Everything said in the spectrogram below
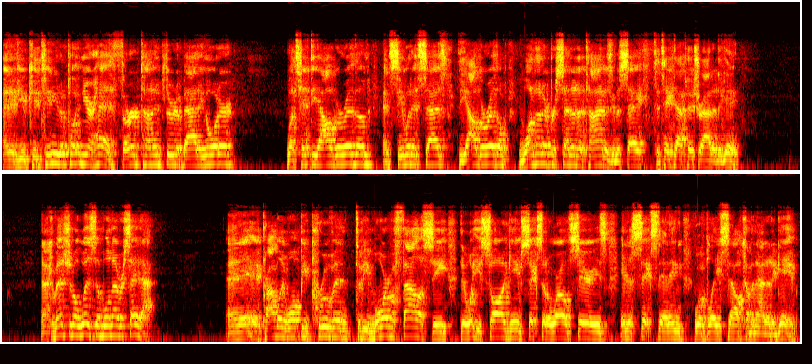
And if you continue to put in your head third time through the batting order, let's hit the algorithm and see what it says. The algorithm 100% of the time is going to say to take that pitcher out of the game. Now, conventional wisdom will never say that and it, it, probably won't be proven to be more of a fallacy than what you saw in Game Six of the World Series in the sixth inning with Blake Snell coming out of the game.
